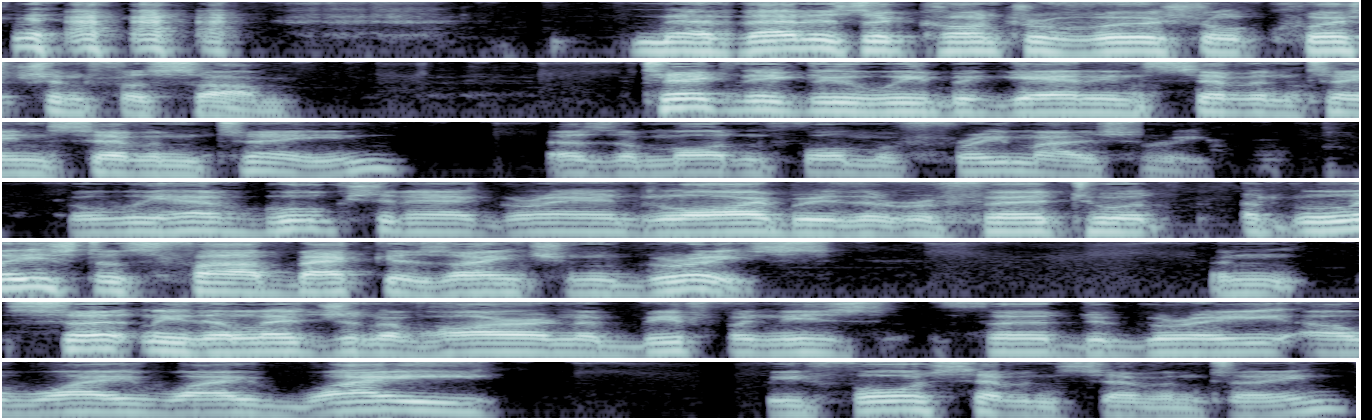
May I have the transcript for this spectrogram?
now, that is a controversial question for some. Technically, we began in 1717 as a modern form of Freemasonry, but we have books in our grand library that refer to it at least as far back as ancient Greece. And certainly the legend of Hiram Abiff and his third degree are way, way, way before 717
